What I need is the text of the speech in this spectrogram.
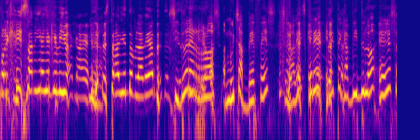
¿Por qué sabía yo que me iba a caer? Mira. Lo estaba viendo planear desde el si tú eres. Ross muchas veces, ¿vale? Eres- en este capítulo eres,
